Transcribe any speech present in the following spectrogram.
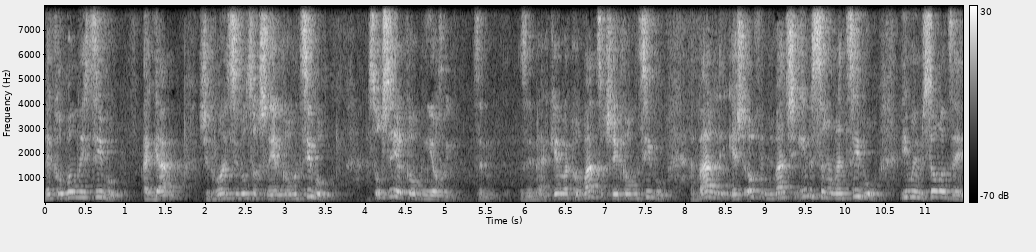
לקורבן ציבור. הגם שקורבן ציבור צריך שיהיה קורבן ציבור. אסור שיהיה קורבן יוחד. זה, זה מעכב הקורבן, צריך שיהיה קורבן ציבור. אבל יש אופן, מלבד שאם מסרים לציבור, אם הוא ימסור את זה,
